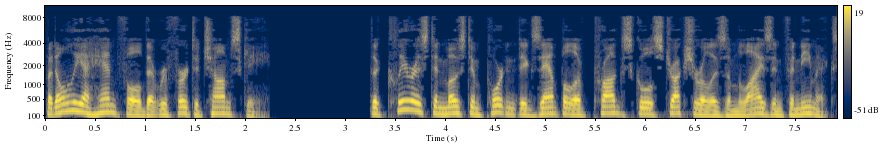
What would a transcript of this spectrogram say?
but only a handful that refer to Chomsky. The clearest and most important example of Prague school structuralism lies in phonemics.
